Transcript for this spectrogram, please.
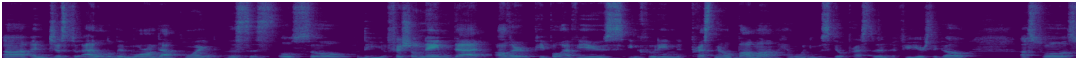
Uh, and just to add a little bit more on that point, this is also the official name that other people have used, including President Obama, when he was still president a few years ago as well as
